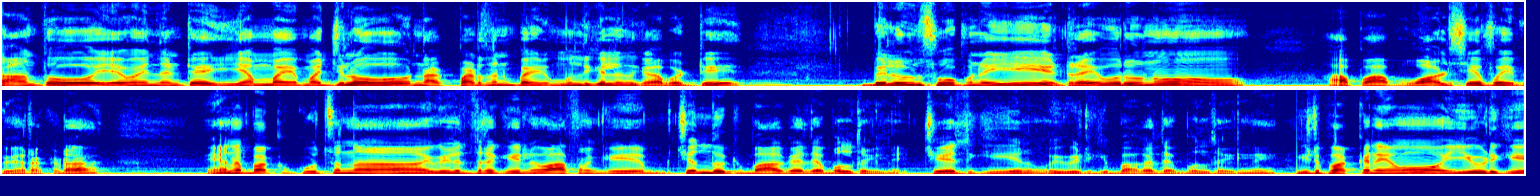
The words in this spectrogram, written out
దాంతో ఏమైందంటే ఈ అమ్మాయి మధ్యలో నాకు పడదని బయట ముందుకెళ్ళింది కాబట్టి బెలూన్స్ ఓపెన్ అయ్యి డ్రైవరును ఆ పాప వాళ్ళు సేఫ్ అయిపోయారు అక్కడ. వెనపక్క కూర్చున్న వీళ్ళిద్దరికి అతనికి చందుకి బాగా దెబ్బలు తగిలినాయి. చేతికి వీడికి బాగా దెబ్బలు తగిలినాయి. ఇటు పక్కనేమో ఈవిడికి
